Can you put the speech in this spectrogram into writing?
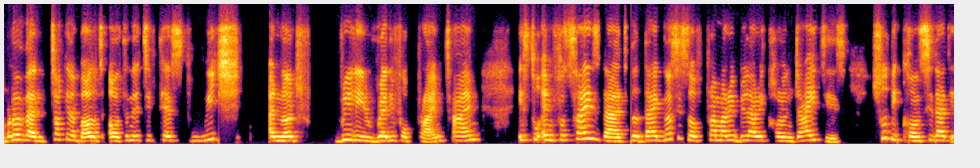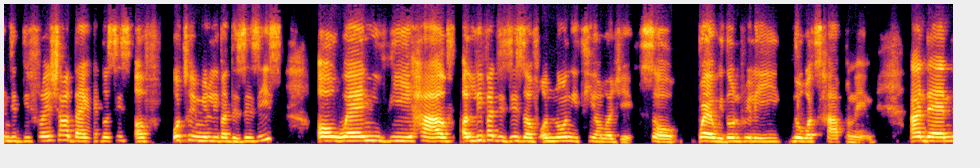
rather than talking about alternative tests, which are not really ready for prime time, is to emphasize that the diagnosis of primary biliary cholangitis should be considered in the differential diagnosis of autoimmune liver diseases or when we have a liver disease of unknown etiology. So where we don't really know what's happening. And then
